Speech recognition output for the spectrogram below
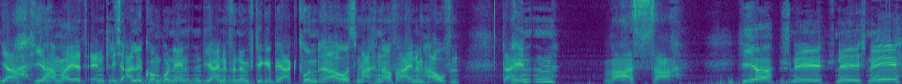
Ja, hier haben wir jetzt endlich alle Komponenten, die eine vernünftige Bergtundra ausmachen, auf einem Haufen. Da hinten Wasser. Hier Schnee, Schnee, Schnee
